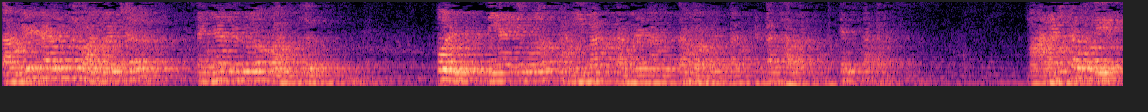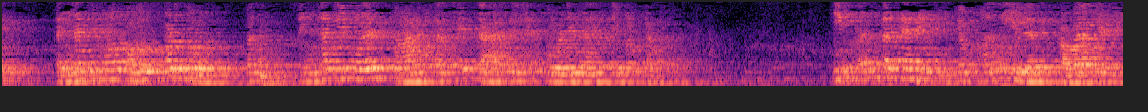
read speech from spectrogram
तामिळनाडूचं वाळवंट सह्याद्रीमुळं वाचलं. पण सह्याद्रीमुळं काही भाग तामिळनाडूचा वाळवंटात घाटा झाला. हेच प्रकार. महाराष्ट्रामध्ये सह्याद्रीमुळे पाऊस पडतो पण सह्याद्रीमुळेच महाराष्ट्रातले चार जिल्हे कोरडे झाले ते पण करतात ही अनसर्टॅनिटी किंवा अनइव्हन प्रॉबॅबिलिटी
